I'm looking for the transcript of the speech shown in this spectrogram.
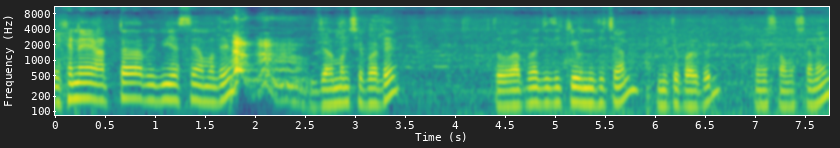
এখানে আটটা বেবি আছে আমাদের জার্মান শেপার্ডে তো আপনারা যদি কেউ নিতে চান, নিতে পারবেন, কোনো সমস্যা নেই।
